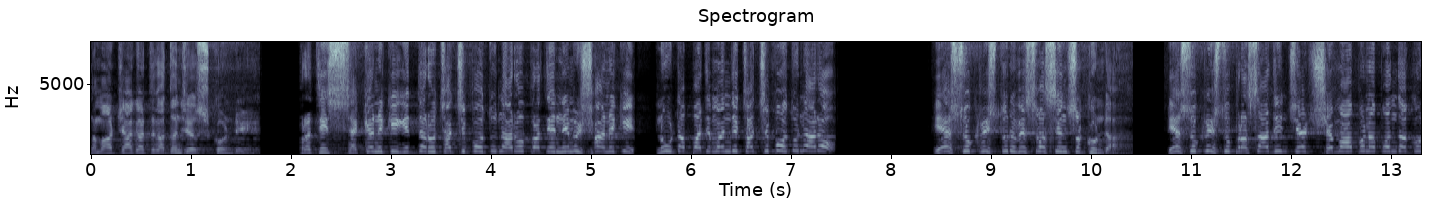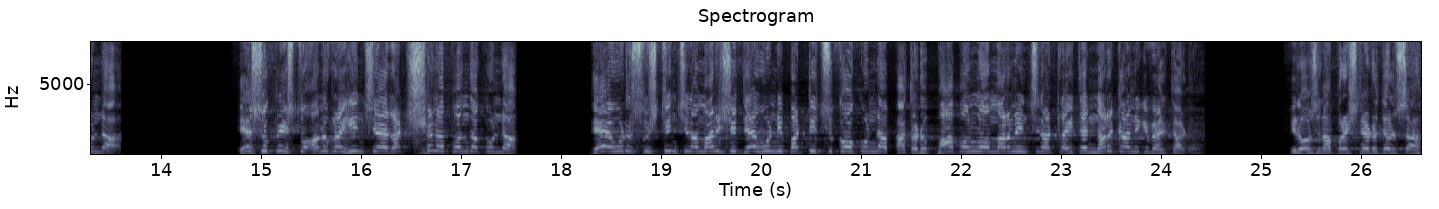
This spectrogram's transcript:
నా మాట జాగ్రత్తగా అర్థం చేసుకోండి. ప్రతి సెకండ్కి ఇద్దరు చచ్చిపోతున్నారు. ప్రతి నిమిషానికి నూట పది మంది చచ్చిపోతున్నారు. యేసుక్రీస్తును విశ్వసించకుండా యేసుక్రీస్తు ప్రసాదించే క్షమాపణ పొందకుండా యేసుక్రీస్తు అనుగ్రహించే రక్షణ పొందకుండా దేవుడు సృష్టించిన మనిషి దేవుణ్ణి పట్టించుకోకుండా అతడు పాపంలో మరణించినట్లయితే నరకానికి వెళ్తాడు. ఈరోజు నా ప్రశ్న ఏడు తెలుసా?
